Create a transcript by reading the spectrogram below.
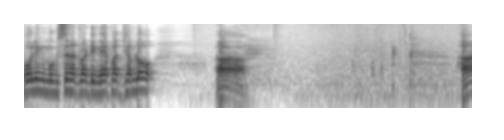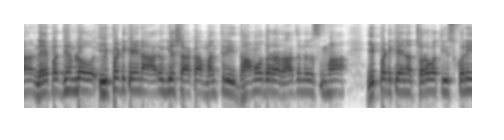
పోలింగ్ ముగిసినటువంటి నేపథ్యంలో నేపథ్యంలో ఇప్పటికైనా ఆరోగ్య శాఖ మంత్రి దామోదర రాజనరసింహ ఇప్పటికైనా చొరవ తీసుకొని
